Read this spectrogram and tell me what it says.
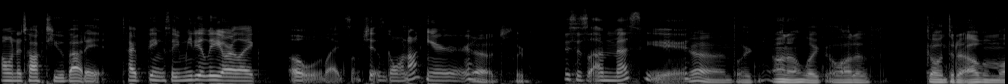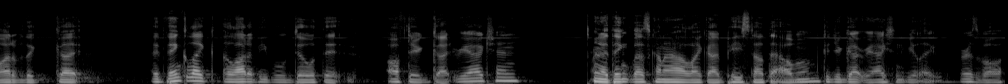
i want to talk to you about it type thing so immediately are like oh like some shit is going on here yeah just like this is a messy Yeah, and like I don't know, like a lot of going through the album, a lot of the gut. I think like a lot of people deal with it off their gut reaction, and I think that's kind of how like I paced out the album because your gut reaction to be like, first of all,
